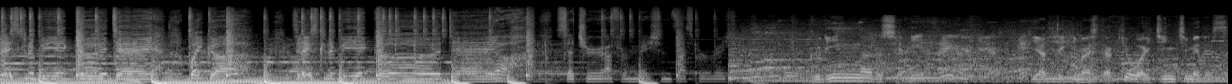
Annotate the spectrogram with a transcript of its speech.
today's gonna be a good day. Wake up, today's gonna be a good day. Yo, set your affirmations, aspirations. グリーンマルシェにやってきました今日は1日目です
